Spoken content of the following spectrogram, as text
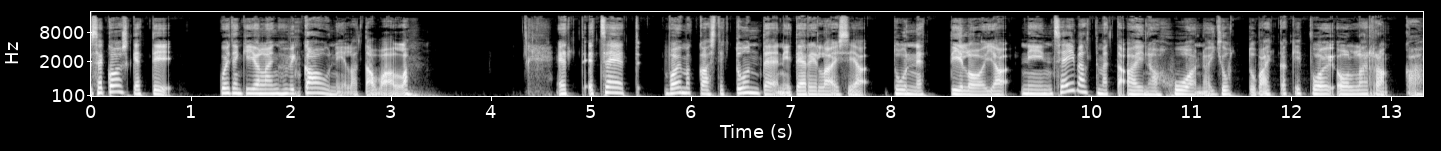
se kosketti kuitenkin jollain hyvin kauniilla tavalla. Et, et se, että voimakkaasti tuntee niitä erilaisia tunnetiloja, niin se ei välttämättä aina ole huono juttu, vaikkakin voi olla rankkaa.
